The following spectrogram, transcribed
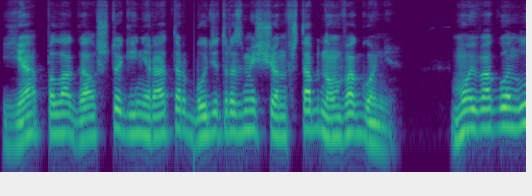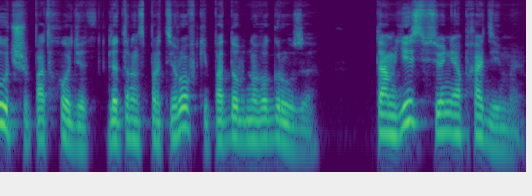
Я полагал, что генератор будет размещен в штабном вагоне. Мой вагон лучше подходит для транспортировки подобного груза. Там есть все необходимое.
